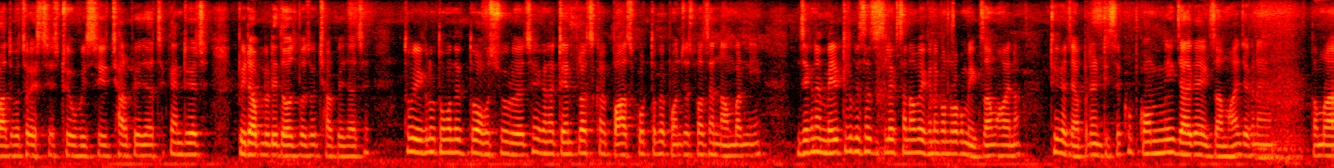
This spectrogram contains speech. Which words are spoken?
পাঁচ বছর এসসি এসটি ওবিসি ছাড় পেয়ে যাচ্ছে ক্যান্ডিডেট পিডাব্লিউডি দশ বছর ছাড় পেয়ে যাচ্ছে। তো এগুলো তোমাদের তো অবশ্যই রয়েছে। এখানে টেন প্লাস পাস করতে হবে, পঞ্চাশ পার্সেন্ট নাম্বার নিয়ে। যেখানে মেরিটের বেসিস সিলেকশন হবে, এখানে কোনো রকম এক্সাম হয় না। ঠিক আছে অ্যাপ্রেন্টিসে খুব কমই জায়গায় এক্সাম হয়, যেখানে তোমরা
